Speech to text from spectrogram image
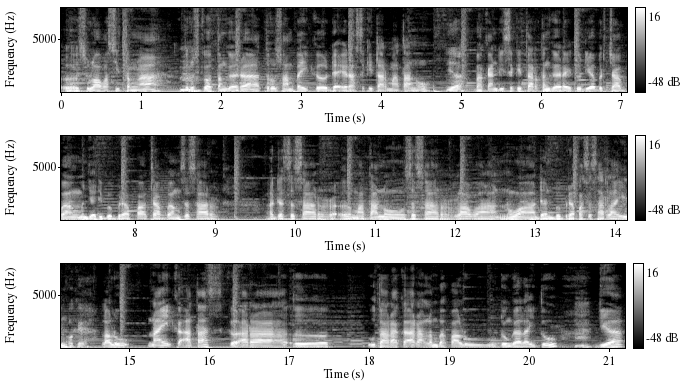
eh, Sulawesi Tengah, Hmm. terus ke Tenggara, terus sampai ke daerah sekitar Matano. Ya. Bahkan di sekitar Tenggara itu dia bercabang menjadi beberapa cabang sesar. Ada sesar eh, Matano, sesar Lawanoa dan beberapa sesar lain. Oke. Lalu naik ke atas ke arah eh, utara ke arah lembah Palu Donggala itu Hmm. dia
